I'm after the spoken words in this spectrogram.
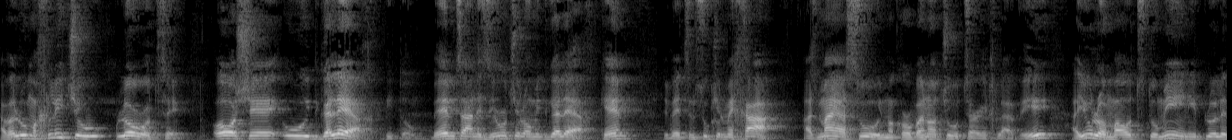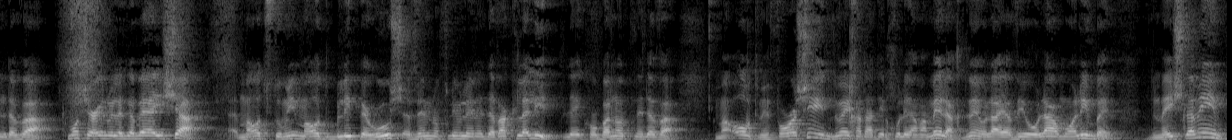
אבל הוא מחליט שהוא לא רוצה, או שהוא התגלח פתאום, באמצע הנזירות שלו הוא מתגלח, כן, זה בעצם סוג של מחאה, אז מה יעשו עם הקורבנות שהוא צריך להביא? היו לו מעות סתומין, יפלו לנדבה, כמו שראינו לגבי האישה, מעות סתומים, מעות בלי פירוש, אז הם נופלים לנדבה כללית, לקורבנות נדבה. מעות מפורשים, דמי חטאת ילכו לים המלח, דמי עולה יביאו עולה ומועלים בהם. דמי שלמים,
